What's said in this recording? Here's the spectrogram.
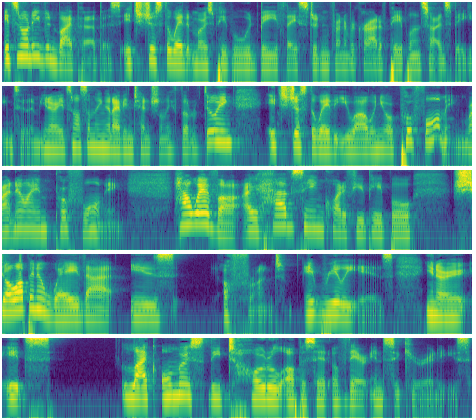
it's not even by purpose. It's just the way that most people would be if they stood in front of a crowd of people and started speaking to them. You know, it's not something that I've intentionally thought of doing. It's just the way that you are when you're performing. Right now, I am performing. However, I have seen quite a few people show up in a way that is a front. It really is. You know, it's like almost the total opposite of their insecurities.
